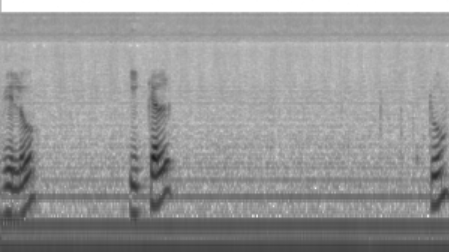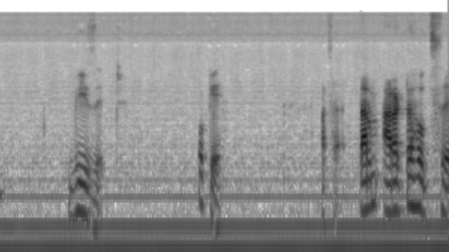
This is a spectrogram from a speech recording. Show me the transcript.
value equal to vz ওকে আচ্ছা তার আরেকটা হচ্ছে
